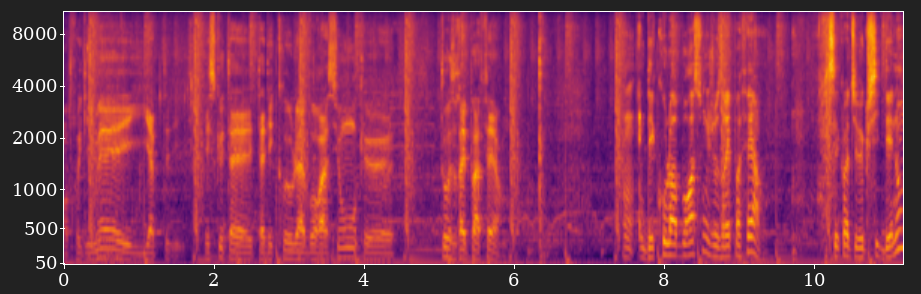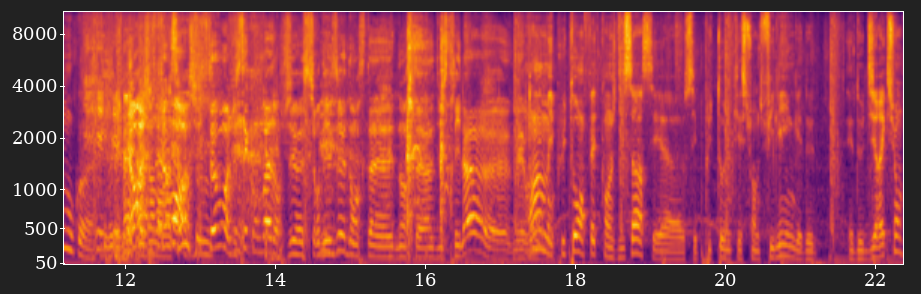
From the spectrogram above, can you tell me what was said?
entre guillemets, est-ce que tu as, des collaborations que t'oserais pas faire? Des collaborations que j'oserais pas faire? C'est quoi, tu veux que je cite des noms ou quoi Tu veux que je Non, justement, justement, je sais qu'on va dans- sur des œufs dans cette, dans cette industrie-là, euh, mais bon. Non, mais plutôt en fait, quand je dis ça, c'est euh, c'est plutôt une question de feeling et de, et de direction.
